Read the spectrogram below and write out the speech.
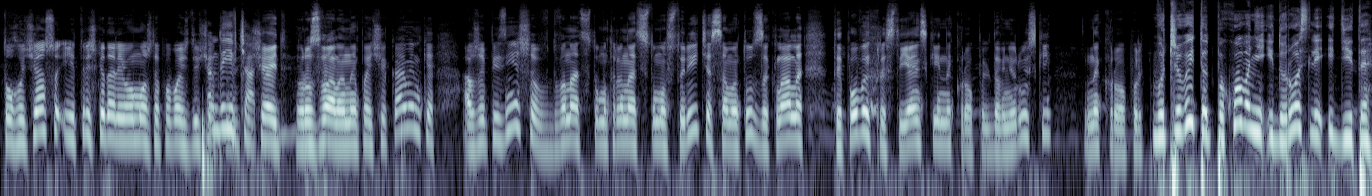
того часу, і трішки далі ви можете побачити дівчат, вивчають розвалені печі кам'янки. А вже пізніше, в 12-13 столітті, саме тут заклали типовий християнський некрополь, давньоруський некрополь. Вочевидь, тут поховані і дорослі, і діти.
